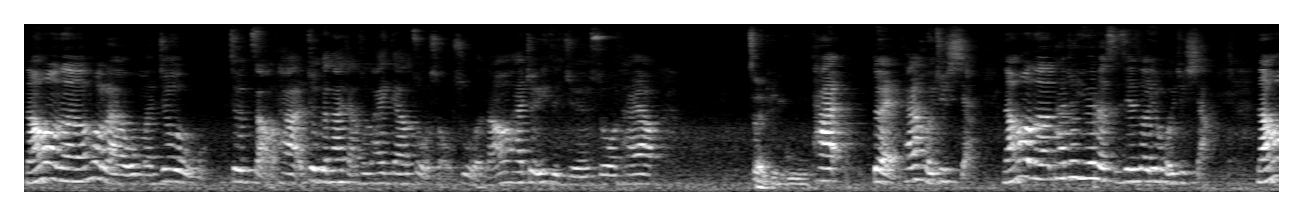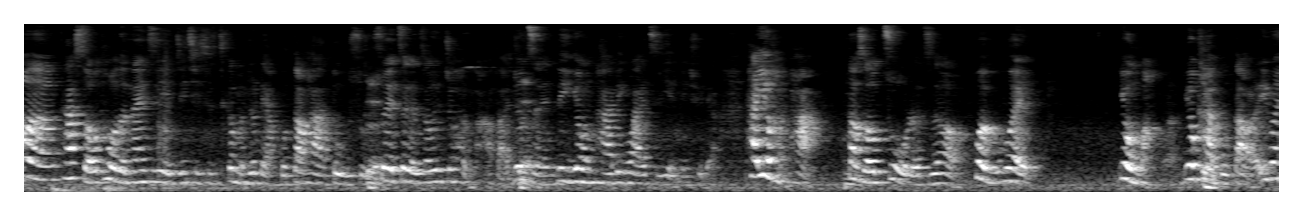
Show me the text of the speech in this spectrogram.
然后呢，后来我们就就找他，就跟他讲说他应该要做手术了，然后他就一直觉得说他要再评估，他对他要回去想，然后呢，他就约了时间之后又回去想，然后呢，他熟透的那一只眼睛其实根本就量不到他的度数，所以这个东西就很麻烦，就只能利用他另外一只眼睛去量。他又很怕到时候做了之后会不会又盲了，又看不到了，因为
